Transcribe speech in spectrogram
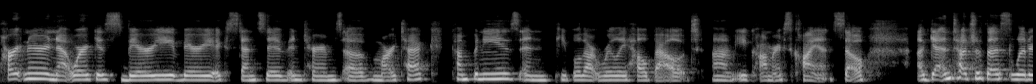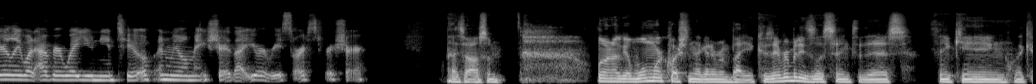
partner network is very, very extensive in terms of Martech companies and people that really help out um, e commerce clients. So uh, get in touch with us literally whatever way you need to, and we will make sure that you're resourced for sure. That's awesome. Lauren, I've got one more question I got to run by you because everybody's listening to this thinking like,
